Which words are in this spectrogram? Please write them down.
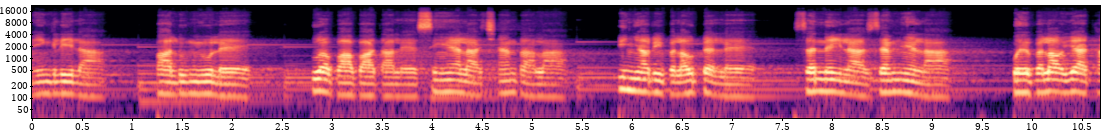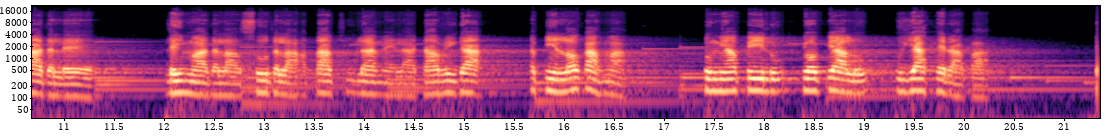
မိန်းကလေးလား ဘာလူမျိုးလဲ तू ကဘာဘာသာလဲဆင်းရဲလားချမ်းသာလားပညာတွေဘယ်လောက်တက်လဲဇနိမ့်လားဇက်မြင့်လားဝယ်ဘယ်လောက်ရထားတယ်လဲလိမ္မာသလားဆိုးသလားအသာဖြူလာမယ်လားဒါတွေကအပြင်လောကမှာသူများပေးလို့ပြောပြလို့သူရခဲ့တာပါတ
